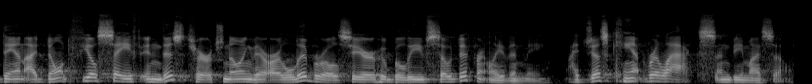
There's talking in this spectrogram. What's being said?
Dan, I don't feel safe in this church knowing there are liberals here who believe so differently than me. I just can't relax and be myself.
